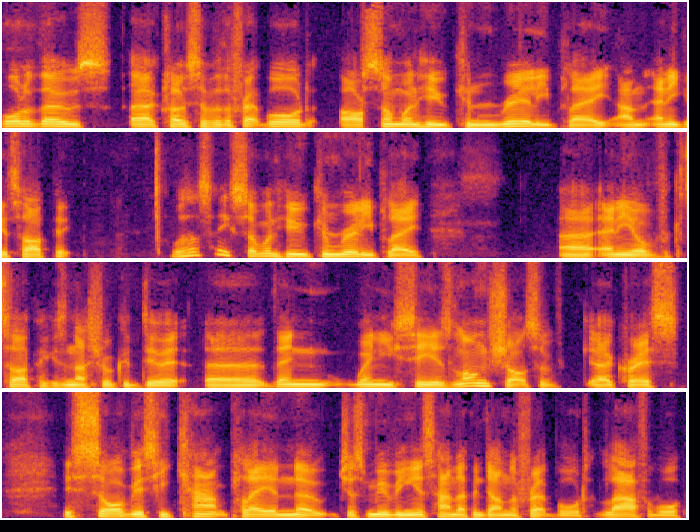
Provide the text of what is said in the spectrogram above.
All of those uh, close up of the fretboard are someone who can really play, and any guitar pick. What did I say? Someone who can really play. Uh, any of the guitar pickers in Nashville could do it. Uh, then, when you see his long shots of uh, Chris, it's so obvious he can't play a note just moving his hand up and down the fretboard. Laughable.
